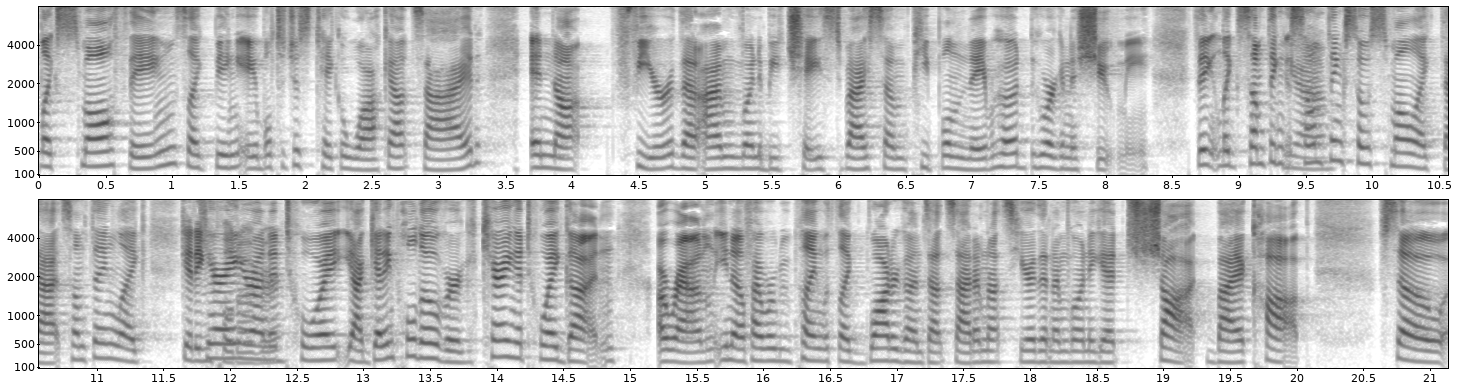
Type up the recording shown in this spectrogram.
like small things like being able to just take a walk outside and not fear that I'm going to be chased by some people in the neighborhood who are going to shoot me. Think like something Yeah. something so small like that. Something like Getting carrying around over. a toy yeah getting pulled over carrying a toy gun around you know if i were to be playing with like water guns outside i'm not scared that i'm going to get shot by a cop so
